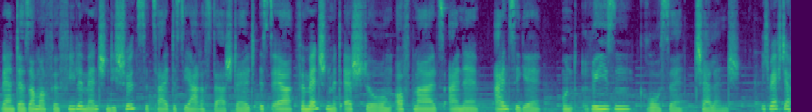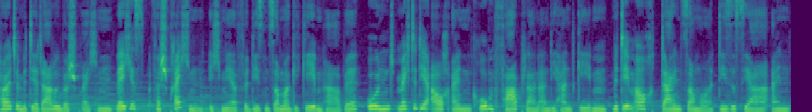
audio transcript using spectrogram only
während der Sommer für viele Menschen die schönste Zeit des Jahres darstellt, ist er für Menschen mit Essstörung oftmals eine einzige und riesengroße Challenge. Ich möchte heute mit dir darüber sprechen, welches Versprechen ich mir für diesen Sommer gegeben habe und möchte dir auch einen groben Fahrplan an die Hand geben, mit dem auch dein Sommer dieses Jahr ein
